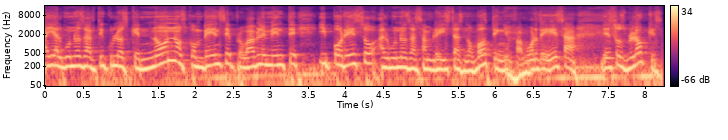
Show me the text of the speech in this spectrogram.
hay algunos artículos que no nos convence probablemente y por eso algunos asambleístas no voten en favor de, esa, de esos bloques.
